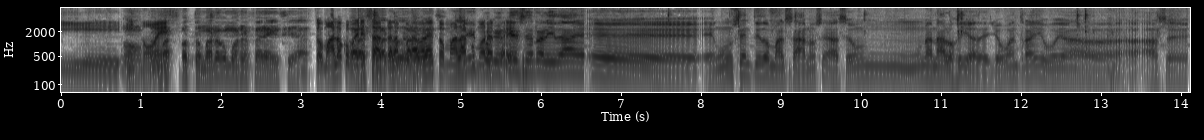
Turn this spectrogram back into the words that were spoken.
Y, y no toma- es O tomarlo como referencia. tomarlo como exacto, actuar la tu palabra es tomarla Sí, como es referencia. eso en realidad, eh, en un sentido malsano, se hace un- una analogía de yo voy a entrar y voy a, a- a hacer...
